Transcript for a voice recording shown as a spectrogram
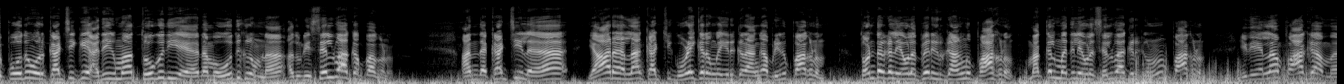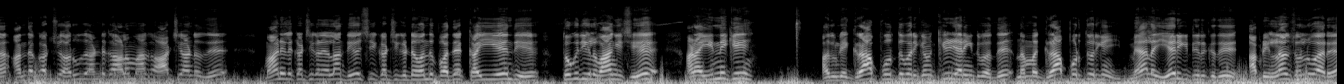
எப்போதும் ஒரு கட்சிக்கு அதிகமாக தொகுதியை நம்ம ஒதுக்குறோம்னா அதோடைய செல்வாக்கை பார்க்கணும். அந்த கட்சியில் யாரெல்லாம் கட்சிக்கு உழைக்கிறவங்க இருக்கிறாங்க அப்படின்னு பார்க்கணும். தொண்டர்கள் எவ்வளோ பேர் இருக்காங்கன்னு பார்க்கணும். மக்கள் மத்தியில் எவ்வளோ செல்வாக்கு இருக்கணும்னு பார்க்கணும். இதையெல்லாம் பார்க்காம அந்த கட்சி அறுபது ஆண்டு காலமாக ஆட்சி ஆண்டது. மாநில கட்சிகள் எல்லாம் தேசிய கட்சிக்கிட்ட வந்து பார்த்தா கையேந்தி தொகுதிகள் வாங்கிச்சு. ஆனால் இன்றைக்கி அதனுடைய கிராப் பொறுத்த வரைக்கும் கீழே இறங்கிட்டு வருது. நம்ம கிராப் பொறுத்த வரைக்கும் மேலே ஏறிக்கிட்டு இருக்குது அப்படின்லாம் சொல்லுவார்.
